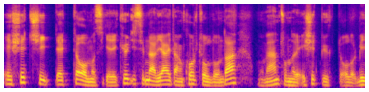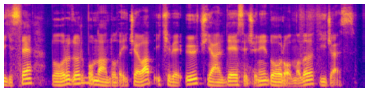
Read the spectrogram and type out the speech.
eşit şiddette olması gerekiyor. Cisimler yaydan kurtulduğunda momentumları eşit büyüklükte olur. Bilgisi de doğrudur. Bundan dolayı cevap 2 ve 3 yani D seçeneği doğru olmalı diyeceğiz.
